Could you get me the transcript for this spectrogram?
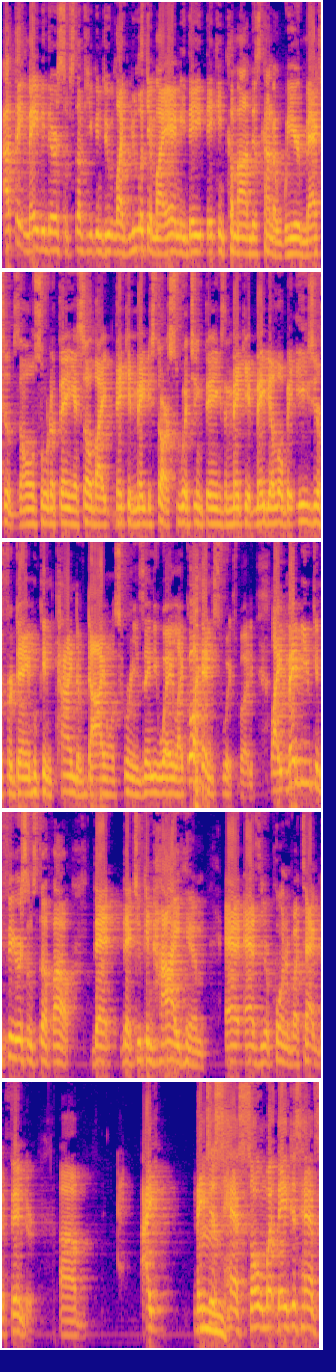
I think maybe there's some stuff you can do. Like you look at Miami, they they can come out in this kind of weird matchup zone sort of thing, and so like they can maybe start switching things and make it maybe a little bit easier for Dame, who can kind of die on screens anyway. Like go ahead and switch, buddy. Like maybe you can figure some stuff out that that you can hide him as, as your point of attack defender. Um, I they mm. just have so much. They just have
